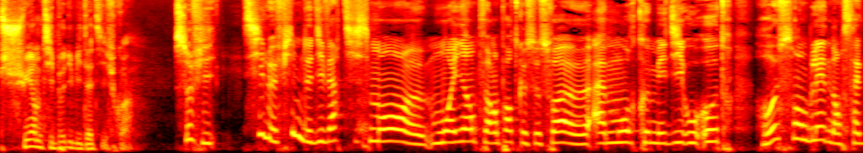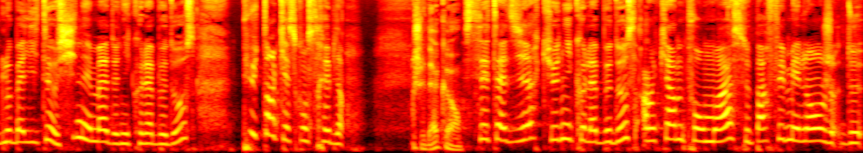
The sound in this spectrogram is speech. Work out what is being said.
je suis un petit peu dubitatif quoi. Sophie. Si le film de divertissement euh, moyen, peu importe que ce soit euh, amour, comédie ou autre, ressemblait dans sa globalité au cinéma de Nicolas Bedos, putain qu'est-ce qu'on serait bien. Je suis d'accord. C'est-à-dire que Nicolas Bedos incarne pour moi ce parfait mélange de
